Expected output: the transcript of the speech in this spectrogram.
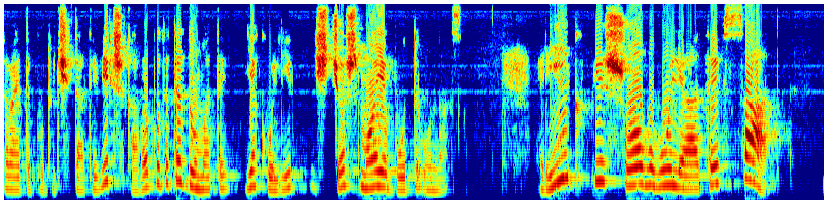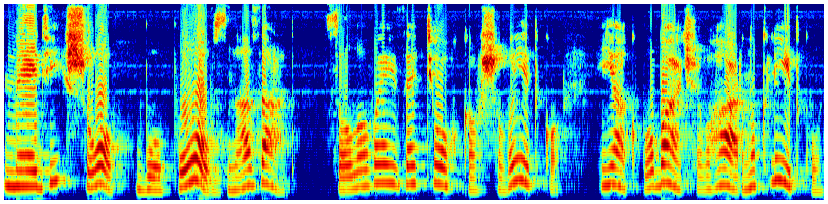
Давайте буду читати віршик, а ви будете думати, яку літ... що ж має бути у нас. Рік пішов гуляти в сад, не дійшов, бо повз назад. Соловей затьохкав швидко, як побачив гарну клітку.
